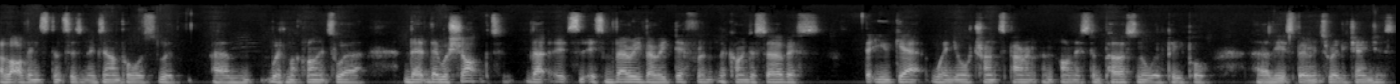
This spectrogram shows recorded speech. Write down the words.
a lot of instances and examples with um, with my clients where they, they were shocked that it's it's very very different the kind of service that you get when you're transparent and honest and personal with people. Uh, the experience really changes.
